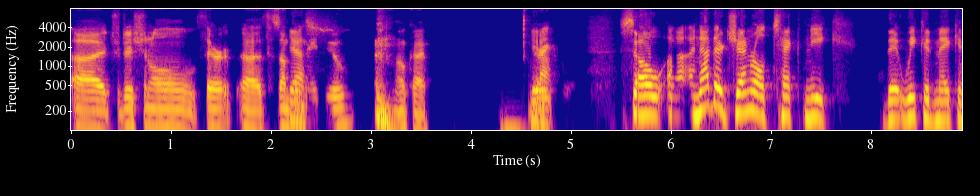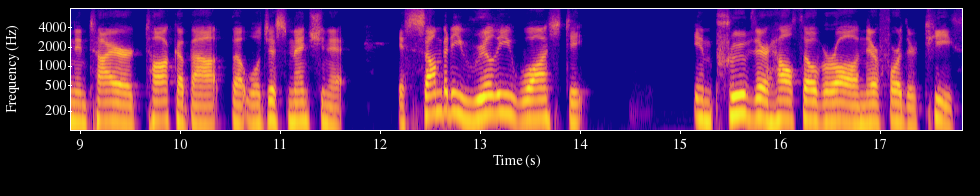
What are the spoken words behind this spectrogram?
uh, traditional therapy? Uh, something yes. they do? okay. Very yeah. Cool. So uh, another general technique that we could make an entire talk about, but we'll just mention it. If somebody really wants to improve their health overall and therefore their teeth.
